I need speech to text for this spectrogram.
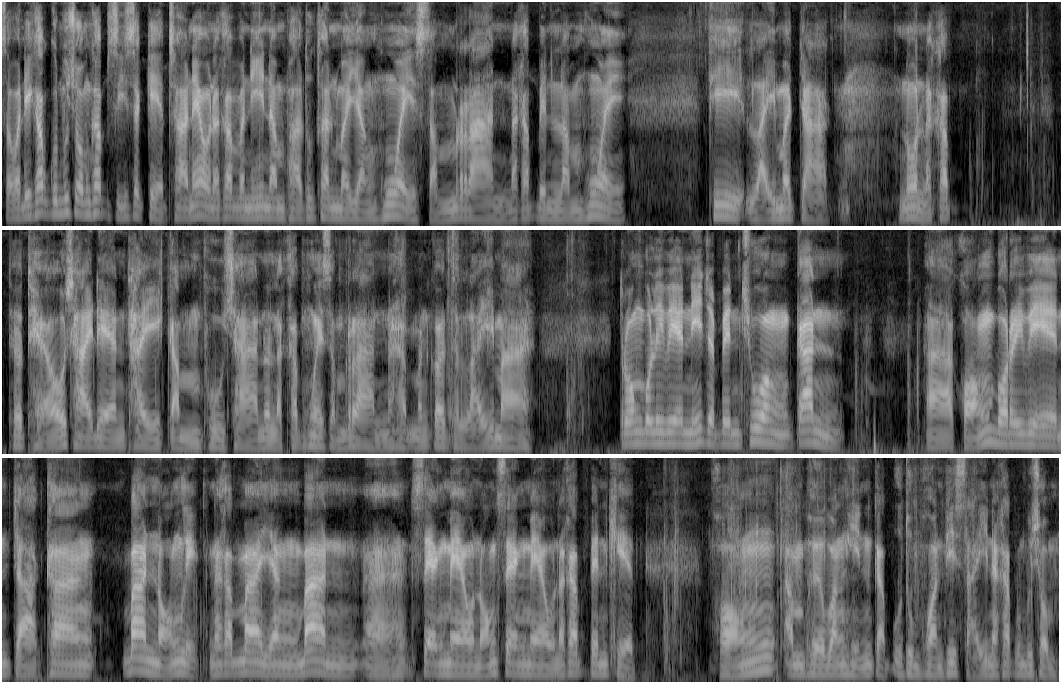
สวัสดีครับคุณผู้ชมครับสีสเกตชาแนลนะครับวันนี้นำพาทุกท่านมายังห้วยสำราญนะครับ เป็นลำห้วยที่ไหลมาจากโน่นนะครับ แถวแถวชายแดนไทยกัมพูชานั่นแหละครับ ห้วยสำราญนะครับ มันก็จะไหลมา ตรงบริเวณนี้จะเป็นช่วงกั้นอของบริเวณจากทางบ้านหนองเหล็กนะครับ มายังบ้านแซงแมวหนองแซงแมวนะครับ เป็นเขต ของอำเภอวังหินกับอุทุมพรพิสัยนะครับคุณผู้ชม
